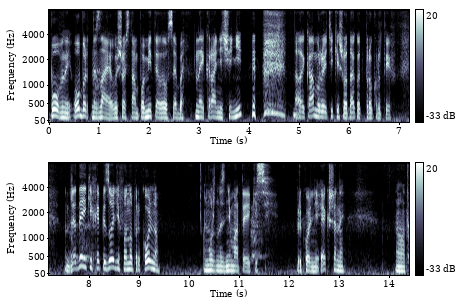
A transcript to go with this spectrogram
повний оберт. Не знаю, ви щось там помітили у себе на екрані чи ні. Але камеру я тільки що так от прокрутив. Для деяких епізодів воно прикольно. Можна знімати якісь прикольні екшени. От.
